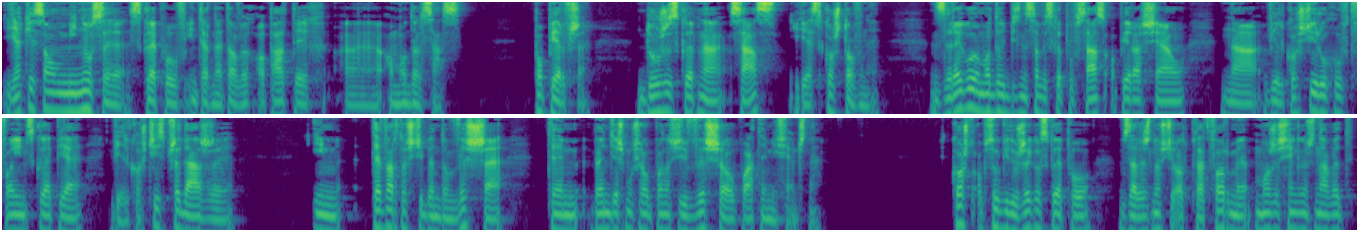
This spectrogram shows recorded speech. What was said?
Jakie są minusy sklepów internetowych opartych e, o model SaaS? Po pierwsze, duży sklep na SaaS jest kosztowny. Z reguły model biznesowy sklepów SaaS opiera się na wielkości ruchu w Twoim sklepie, wielkości sprzedaży. Im te wartości będą wyższe, tym będziesz musiał ponosić wyższe opłaty miesięczne. Koszt obsługi dużego sklepu w zależności od platformy może sięgnąć nawet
